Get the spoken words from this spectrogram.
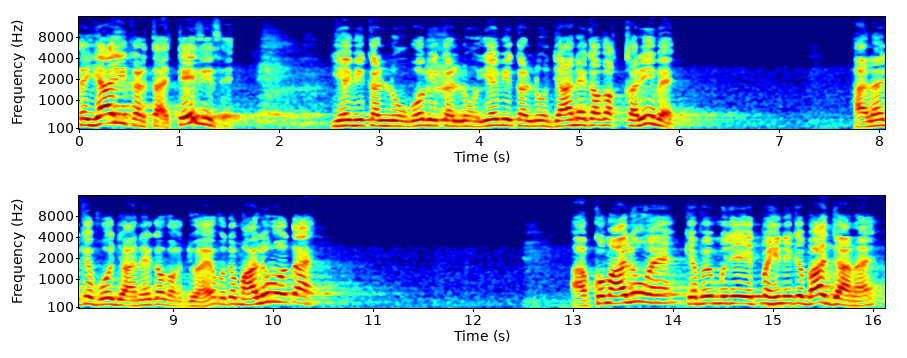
तैयारी करता है, तेज़ी से। ये भी कर लूँ, वो भी कर लूँ, ये भी कर लूँ, जाने का वक्त करीब है। हालाँकि वो जाने का वक्त जो है, वो तो मालूम होता है। आपको मालूम है कि भाई मुझे एक महीने के बाद जाना है।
